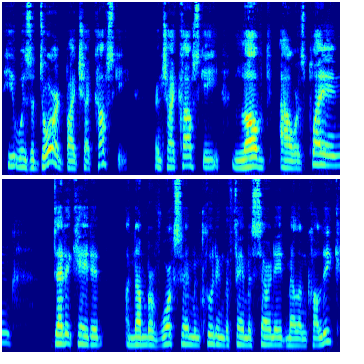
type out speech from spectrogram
he was adored by Tchaikovsky. And Tchaikovsky loved Auer's playing, dedicated a number of works to him, including the famous Serenade Melancholique,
